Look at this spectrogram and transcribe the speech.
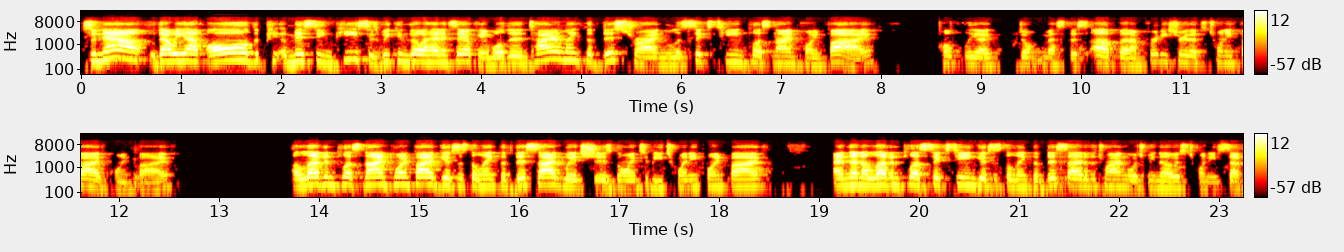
So now that we have all the missing pieces, we can go ahead and say, okay, well, the entire length of this triangle is 16 plus 9.5. Hopefully I don't mess this up, but I'm pretty sure that's 25.5. 11 plus 9.5 gives us the length of this side, which is going to be 20.5. And then 11 plus 16 gives us the length of this side of the triangle, which we know is 27.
